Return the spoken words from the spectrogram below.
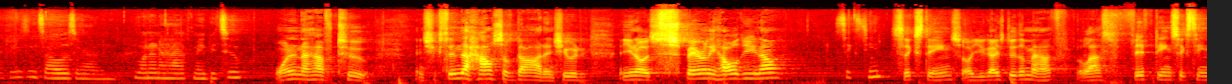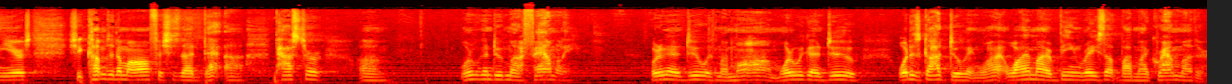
I think since I was around one and a half, maybe two. One and a half, two. And she's in the house of God, and she would, you know, sparingly, how old are you now? 16? 16. So you guys do the math. The last 15, 16 years, she comes into my office. She said, uh, Pastor, um, what are we going to do with my family? What are we going to do with my mom? What are we going to do? What is God doing? Why, why am I being raised up by my grandmother?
